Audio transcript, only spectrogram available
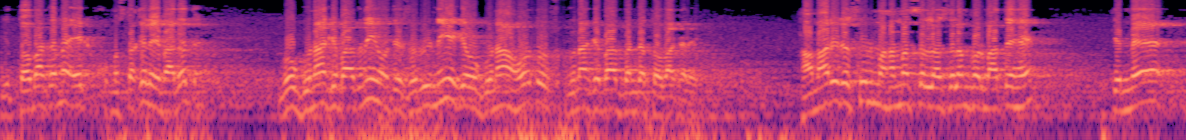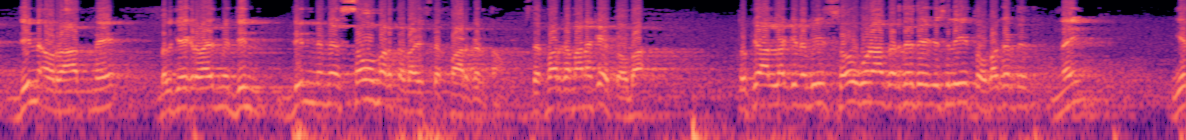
یہ توبہ کرنا ایک مستقل عبادت ہے۔ وہ گناہ کے بعد نہیں ہوتے، ضروری نہیں ہے کہ وہ گناہ ہو تو اس گناہ کے بعد بندہ توبہ کرے۔ ہمارے رسول محمد صلی اللہ علیہ وسلم فرماتے ہیں کہ میں دن اور رات میں، بلکہ ایک روایت میں دن دن میں میں سو مرتبہ استغفار کرتا ہوں۔ استغفار کا معنی کیا ہے؟ توبہ۔ تو کیا اللہ کے نبی سو گناہ کرتے تھے اس لیے توبہ کرتے تھے؟ نہیں۔ یہ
